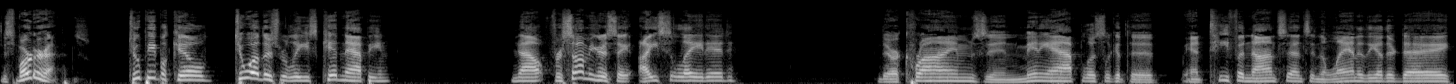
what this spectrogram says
this murder happens. Two people killed, two others released, kidnapping. Now, for some, you're going to say isolated. There are crimes in Minneapolis. Look at the Antifa nonsense in Atlanta the other day.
